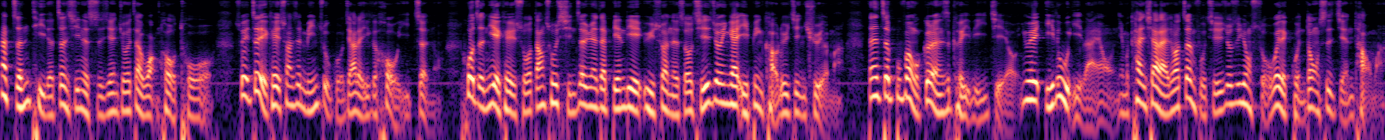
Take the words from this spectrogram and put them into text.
那整体的振兴的时间就会再往后拖，所以这也可以算是民主国家的一个后遗症哦。或者你也可以说，当初行政院在编列预算的时候，其实就应该一并考虑进去了嘛。但是这部分我个人是可以理解哦，因为一路以来哦，你们看下来的话，政府其实就是用所谓的滚动式检讨嘛，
